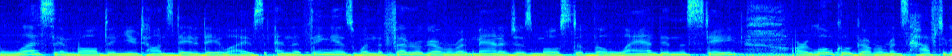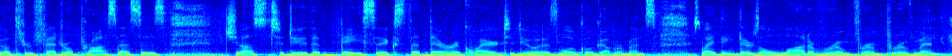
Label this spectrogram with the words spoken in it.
less involved in Utahns' day-to-day lives. And the thing is, when the federal government manages most of the land in the state, our local governments have to go through federal processes just to do the basics that they're required to do as local governments. So I think there's a lot of room for improvement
